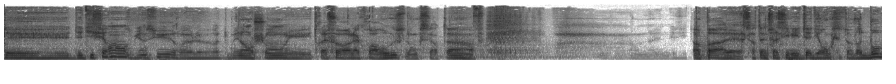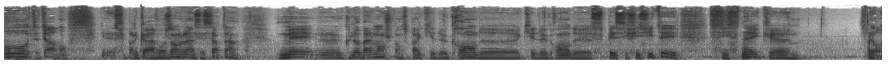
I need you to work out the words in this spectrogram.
des, différences, bien sûr. Le vote Mélenchon est très fort à la Croix-Rousse, donc certains, pas à certaines facilités, diront que c'est un vote bobo, etc. Bon, c'est pas le cas à Vaux-en-Velin, c'est certain. Mais euh, globalement, je pense pas qu'il y ait de grandes, qu'il y ait de grandes spécificités, si ce n'est que, alors,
